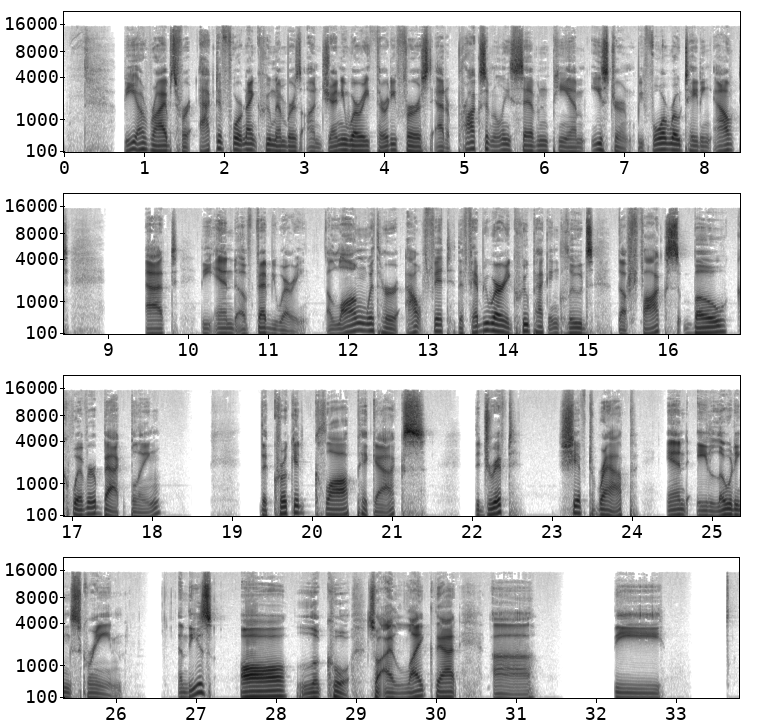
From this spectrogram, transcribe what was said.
V arrives for active Fortnite crew members on January 31st at approximately 7 p.m. Eastern before rotating out at the end of February. Along with her outfit, the February crew pack includes the Fox Bow Quiver back bling, the Crooked Claw pickaxe, the Drift Shift wrap, and a loading screen. And these all look cool. So I like that uh the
